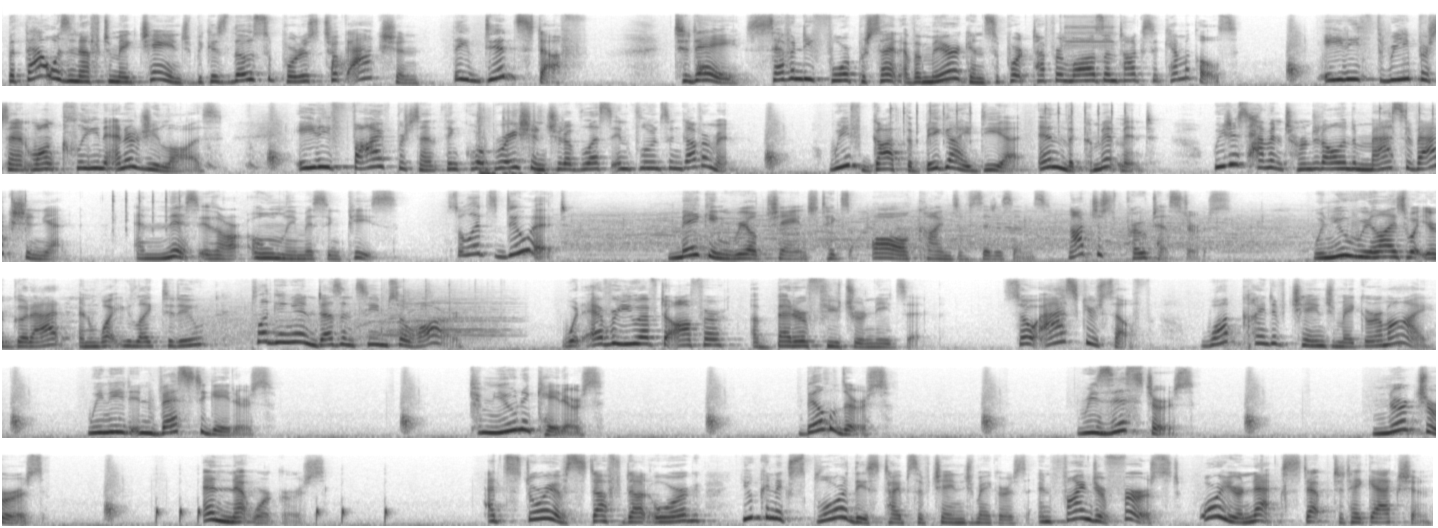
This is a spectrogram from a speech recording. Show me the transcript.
But that was enough to make change because those supporters took action. They did stuff. Today, 74% of Americans support tougher laws on toxic chemicals. 83% want clean energy laws. 85% think corporations should have less influence in government. We've got the big idea and the commitment. We just haven't turned it all into massive action yet. And this is our only missing piece. So let's do it. Making real change takes all kinds of citizens, not just protesters. When you realize what you're good at and what you like to do, plugging in doesn't seem so hard. Whatever you have to offer, a better future needs it. So ask yourself, what kind of change maker am I? We need investigators, communicators, builders, resistors, nurturers, and networkers. At storyofstuff.org, you can explore these types of changemakers and find your first or your next step to take action.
